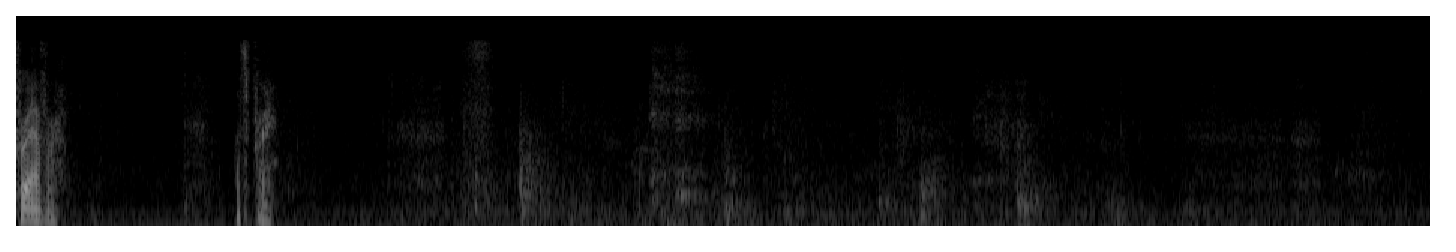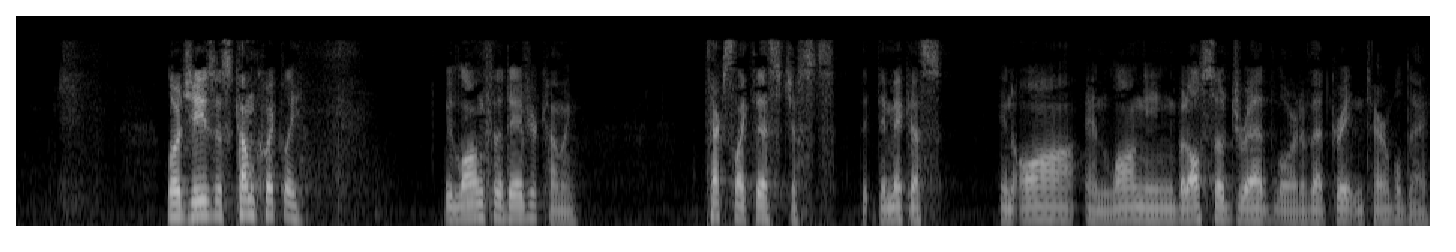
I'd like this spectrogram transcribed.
forever. Let's pray. Lord Jesus, come quickly. We long for the day of your coming. Texts like this just, they make us in awe and longing, but also dread, Lord, of that great and terrible day.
